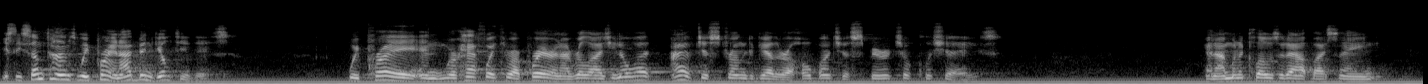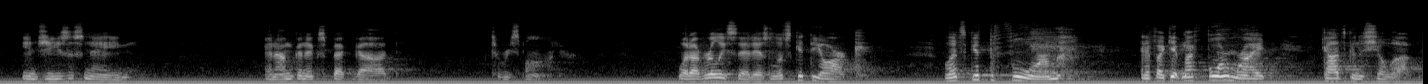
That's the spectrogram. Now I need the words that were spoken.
You see, sometimes we pray, and I've been guilty of this we pray and we're halfway through our prayer, and I realize, you know what? I have just strung together a whole bunch of spiritual cliches. And I'm going to close it out by saying, in Jesus' name, and I'm going to expect God to respond. What I've really said is, let's get the ark, let's get the form, and if I get my form right, God's going to show up.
